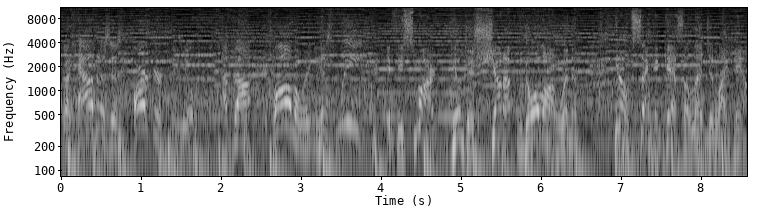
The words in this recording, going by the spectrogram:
but how does his partner feel about following his lead? If he's smart, he'll just shut up and go along with him. You don't second guess a legend like him.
